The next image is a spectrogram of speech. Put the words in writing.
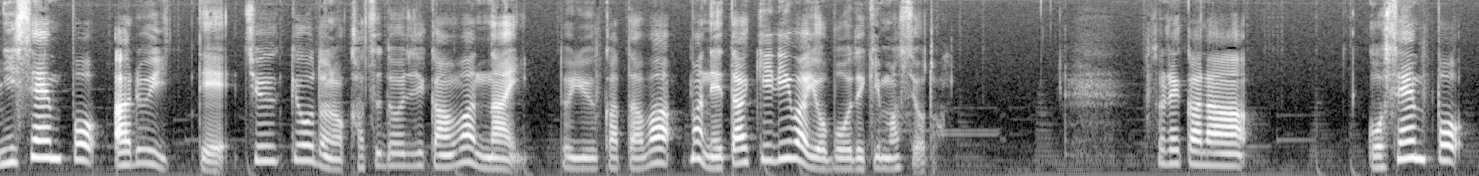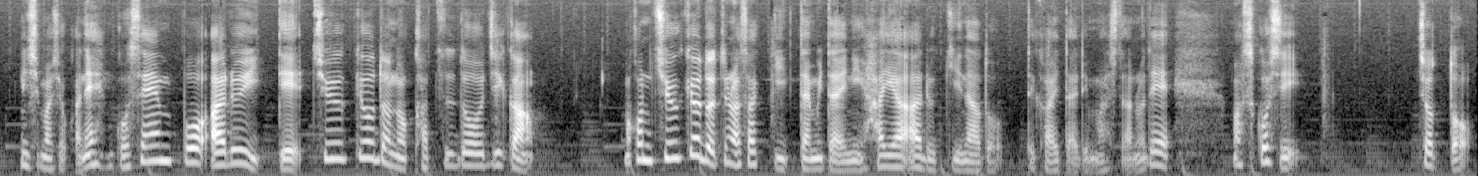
2000歩歩いて中強度の活動時間はないという方は、まあ、寝たきりは予防できますよと。それから5000歩にしましょうかね5000歩歩いて中強度の活動時間、まあ、この中強度っていうのはさっき言ったみたいに早歩きなどって書いてありましたので、まあ、少しちょっと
